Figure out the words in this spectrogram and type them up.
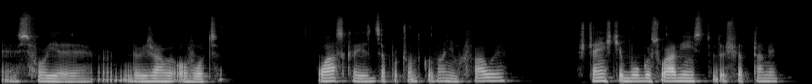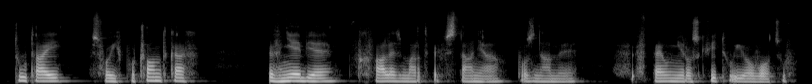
e, swoje dojrzałe owoce. Łaska jest zapoczątkowaniem chwały, szczęście, błogosławieństw doświadczane tutaj, w swoich początkach, w niebie, w chwale zmartwychwstania poznamy w pełni rozkwitu i owoców.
